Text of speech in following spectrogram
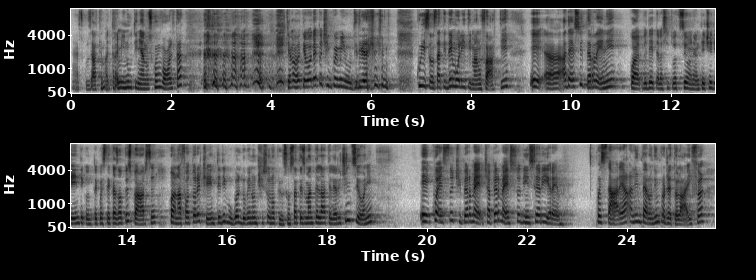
eh, scusate, ma tre minuti mi hanno sconvolta. ti, avevo, detto cinque minuti. Qui sono stati demoliti i manufatti e uh, adesso i terreni, qua vedete la situazione antecedente con tutte queste casotte sparse, qua una foto recente di Google dove non ci sono più, sono state smantellate le recinzioni e questo ci, ci ha permesso di inserire quest'area all'interno di un progetto LIFE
